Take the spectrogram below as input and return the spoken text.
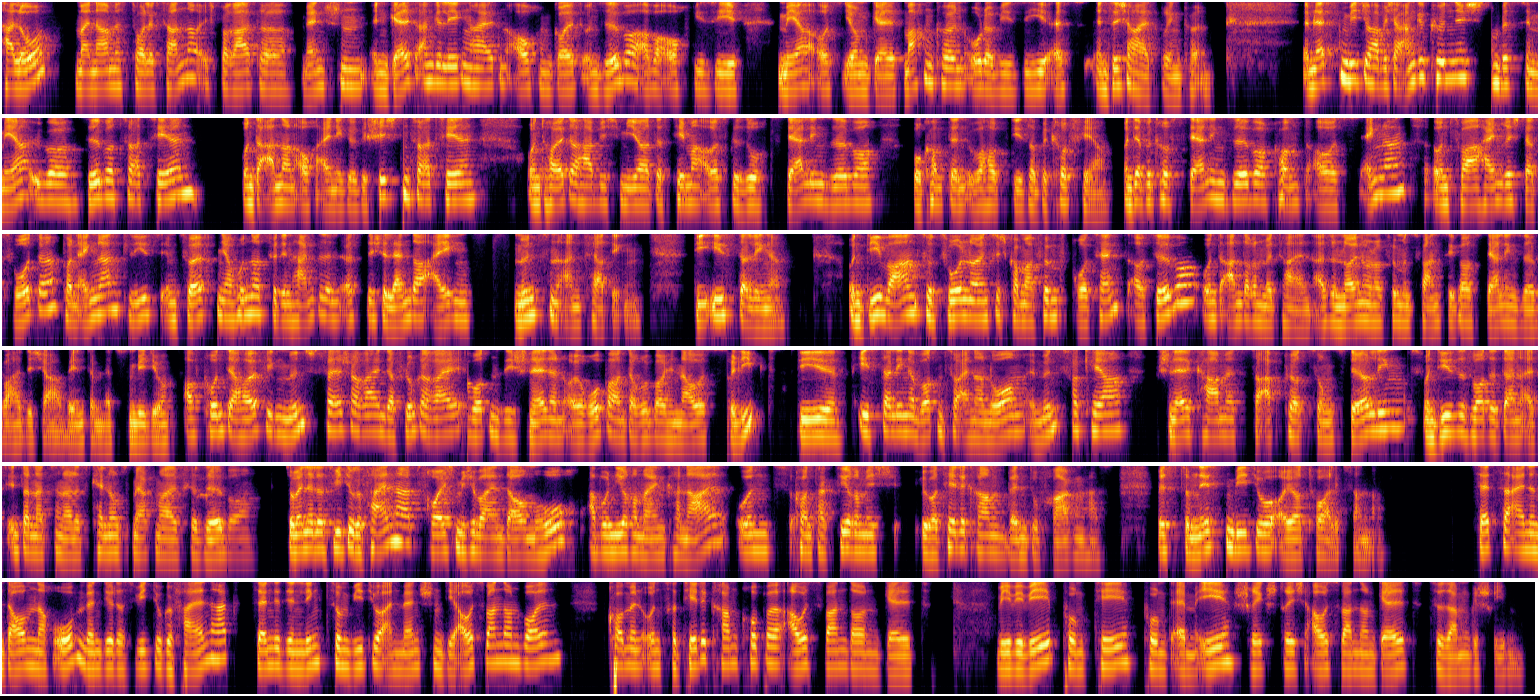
Hallo, mein Name ist Thor Alexander. Ich berate Menschen in Geldangelegenheiten, auch in Gold und Silber, aber auch, wie sie mehr aus ihrem Geld machen können oder wie sie es in Sicherheit bringen können. Im letzten Video habe ich ja angekündigt, ein bisschen mehr über Silber zu erzählen, unter anderem auch einige Geschichten zu erzählen. Und heute habe ich mir das Thema ausgesucht, Sterling Silber wo kommt denn überhaupt dieser Begriff her? Und der Begriff Sterling Silber kommt aus England und zwar Heinrich II. von England ließ im 12. Jahrhundert für den Handel in östliche Länder eigens Münzen anfertigen, die Easterlinge. Und die waren zu 92,5 Prozent aus Silber und anderen Metallen. Also 925er Sterling-Silber hatte ich ja erwähnt im letzten Video. Aufgrund der häufigen Münzfälscherei und der Flunkerei wurden sie schnell in Europa und darüber hinaus beliebt. Die Easterlinge wurden zu einer Norm im Münzverkehr. Schnell kam es zur Abkürzung Sterling und dieses wurde dann als internationales Kennungsmerkmal für Silber. So, wenn dir das Video gefallen hat, freue ich mich über einen Daumen hoch, abonniere meinen Kanal und kontaktiere mich über Telegram, wenn du Fragen hast. Bis zum nächsten Video, euer Tor Alexander. Setze einen Daumen nach oben, wenn dir das Video gefallen hat. Sende den Link zum Video an Menschen, die auswandern wollen komm in unsere Telegram-Gruppe Auswandern Geld www.t.me-auswandern Geld zusammengeschrieben.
